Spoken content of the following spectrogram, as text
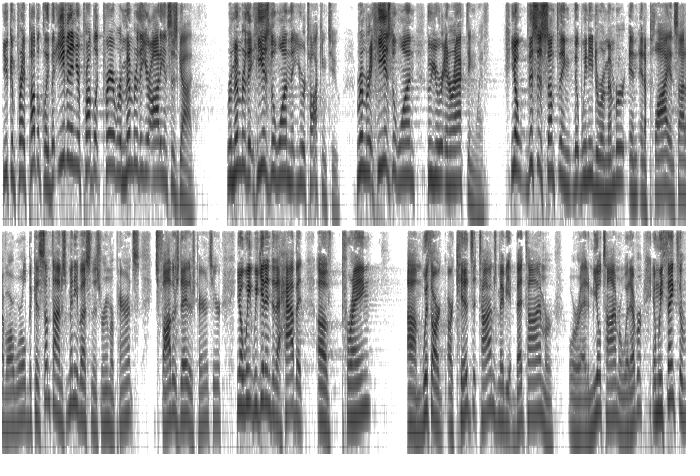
you can pray publicly, but even in your public prayer, remember that your audience is God. Remember that He is the one that you are talking to. Remember, He is the one who you are interacting with. You know, this is something that we need to remember and, and, apply inside of our world because sometimes many of us in this room are parents. It's Father's Day, there's parents here. You know, we, we get into the habit of praying um, with our, our kids at times, maybe at bedtime or, or at a mealtime or whatever. And we think the,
